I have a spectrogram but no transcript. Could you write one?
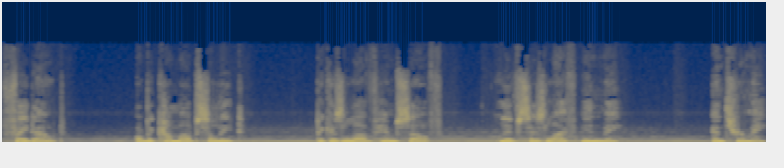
fade out, or become obsolete, because love Himself lives His life in me and through me.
